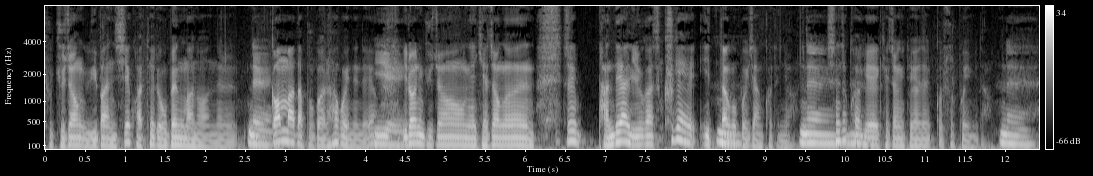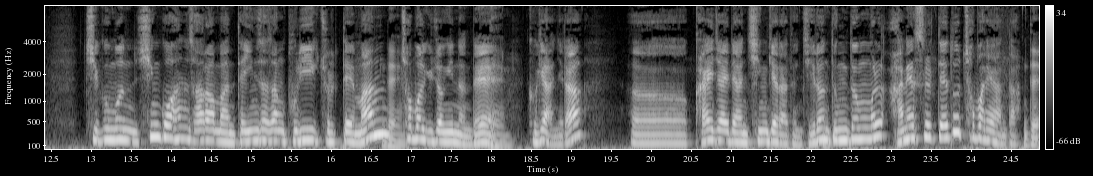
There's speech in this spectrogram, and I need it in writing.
그 규정 위반 시 과태료 500만 원을 네. 건마다 부과를 하고 있는데요. 예. 이런 규정의 개정은 사실 반대할 이유가 크게 있다고 음. 보이지 않거든요. 네. 신속하게 네. 개정이 되어야 될 것으로 보입니다. 네. 지금은 신고한 사람한테 인사상 불이익 줄 때만 네. 처벌 규정이 있는데 네. 그게 아니라 어, 가해자에 대한 징계라든지 이런 등등을 안 했을 때도 처벌해야 한다. 네.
